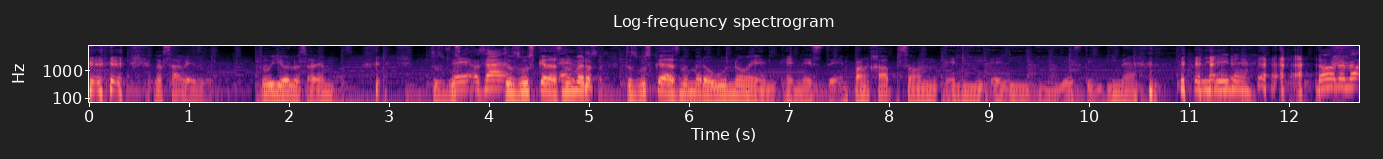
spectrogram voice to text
lo sabes, güey. Tú y yo lo sabemos. Tus, Sí, busca- o sea, tus búsquedas eh, número, tus búsquedas número uno en, en este en Pornhub son Eli, Eli y este y Dina. Divina. No, no, no.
